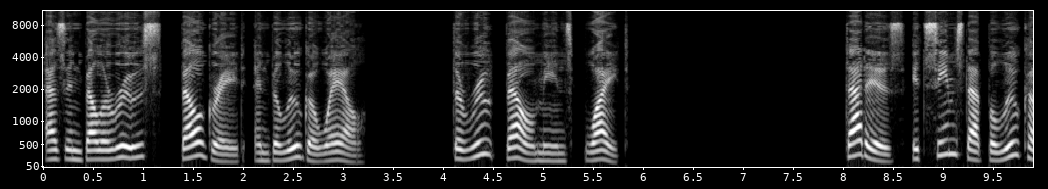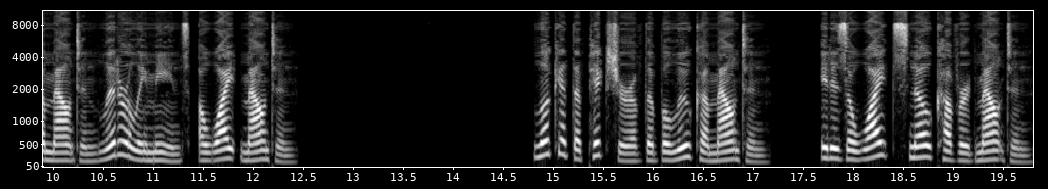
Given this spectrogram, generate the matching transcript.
as in Belarus, Belgrade, and Beluga whale. The root Bel means white. That is, it seems that Belukha Mountain literally means a white mountain. Look at the picture of the Belukha mountain. It is a white snow-covered mountain.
